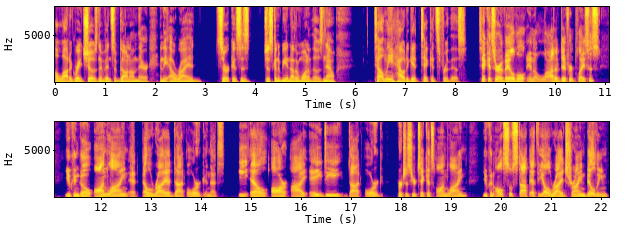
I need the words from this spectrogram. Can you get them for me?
A lot of great shows and events have gone on there, and the El Riad Circus is just going to be another one of those. Now, tell me how to get tickets for this. Tickets are available in a lot of different places. You can go online at elriad.org, and that's E L R I A D dot org. Purchase your tickets online. You can also stop at the El Riad Shrine building,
